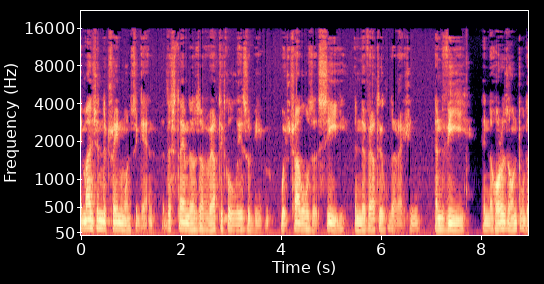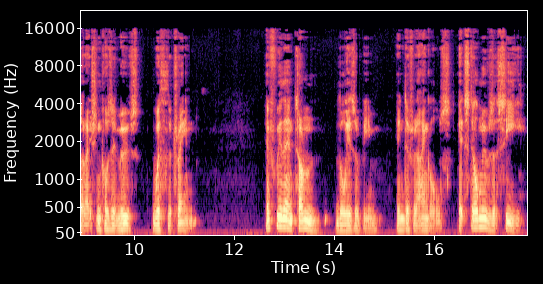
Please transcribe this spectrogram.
Imagine the train once again, but this time there's a vertical laser beam which travels at c in the vertical direction and v in the horizontal direction because it moves with the train. If we then turn the laser beam in different angles, it still moves at c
